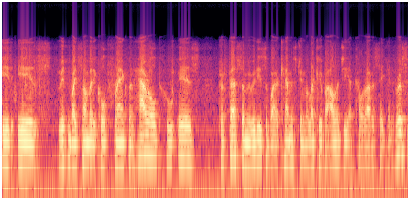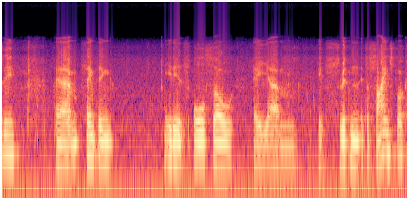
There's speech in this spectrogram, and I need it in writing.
It is written by somebody called Franklin Harold, who is professor emeritus of biochemistry and molecular biology at Colorado State University. Um, same thing. It is also a um, it's written, it's a science book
